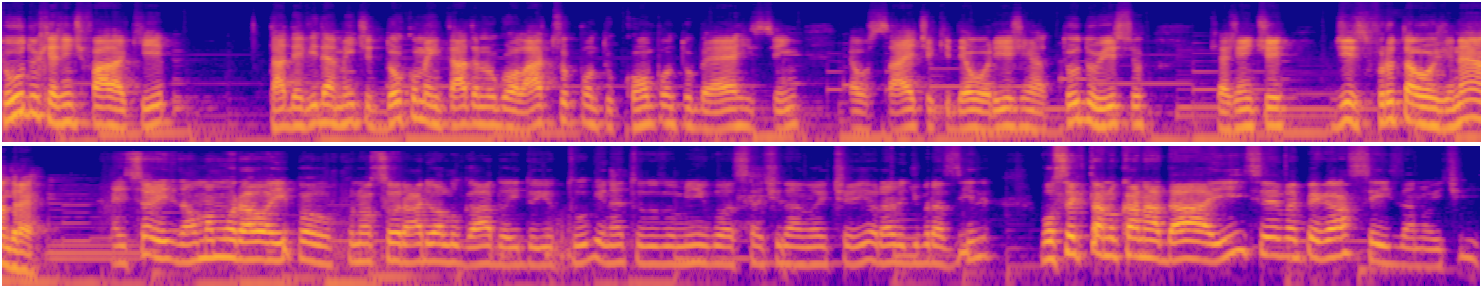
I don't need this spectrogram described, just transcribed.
tudo que a gente fala aqui está devidamente documentado no golazzo.com.br, sim, é o site que deu origem a tudo isso que a gente desfruta hoje, né, André? É isso aí, dá uma moral aí pro, pro nosso horário alugado aí do YouTube, né? Todo domingo às sete da noite aí, horário de Brasília. Você que tá no Canadá aí, você vai pegar às seis da noite.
